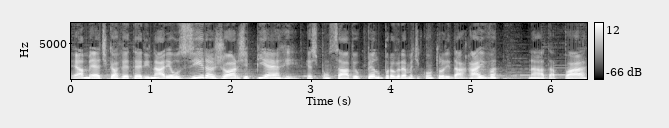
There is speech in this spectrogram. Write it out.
é a médica veterinária Uzira Jorge Pierre, responsável pelo programa de controle da raiva na ADAPAR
